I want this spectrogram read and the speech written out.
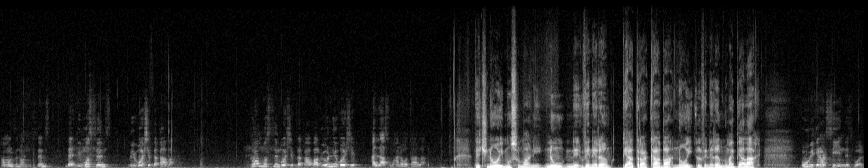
among the non-Muslims that we Muslims we worship the Kaaba. No Muslim worship the Kaaba, we only worship Allah subhanahu wa ta'ala. Deci noi, musulmanii, nu ne venerăm piatra Kaaba, noi îl venerăm numai pe Allah, who we cannot see in this world.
